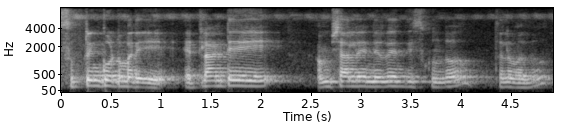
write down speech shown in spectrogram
సుప్రీంకోర్టు మరి ఎట్లాంటి అంశాలని నిర్ణయం తీసుకుందో తెలియదు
